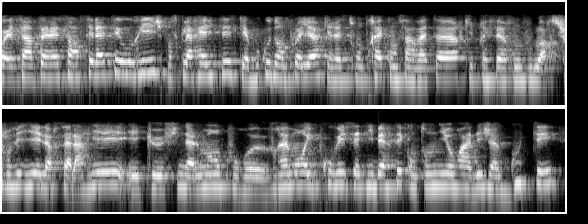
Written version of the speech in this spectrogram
Ouais, c'est intéressant. C'est la théorie. Je pense que la réalité, c'est qu'il y a beaucoup d'employeurs qui resteront très conservateurs, qui préféreront vouloir surveiller leurs salariés et que finalement, pour euh, vraiment éprouver cette liberté, quand on y aura déjà goûté,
